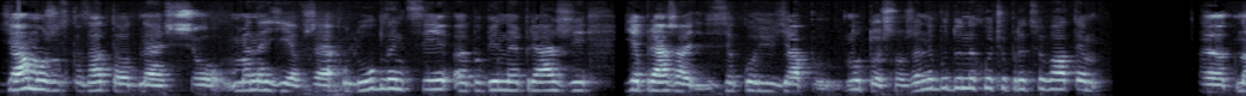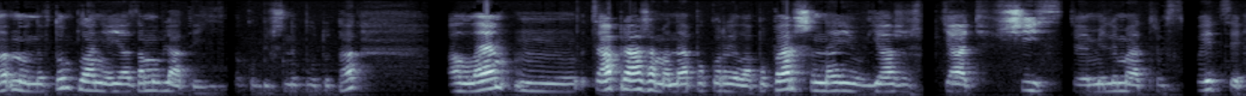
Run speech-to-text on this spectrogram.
я можу сказати одне, що в мене є вже улюбленці е, бобінної пряжі, є пряжа, з якою я ну, точно вже не буду, не хочу працювати. Е, ну, не в тому плані, я замовляти її таку більше не буду, так? Але ця пряжа мене покорила. По-перше, нею в'яжеш 5-6 мм спиці,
